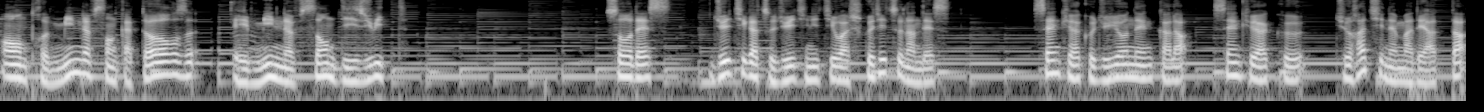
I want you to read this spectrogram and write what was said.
entre 1914 et 1918. そうです。11月11日は祝日なんです。1914年から1918年まであった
